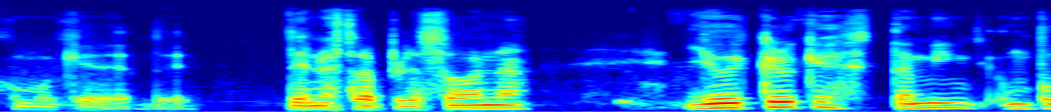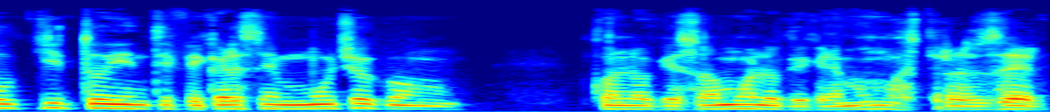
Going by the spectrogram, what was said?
como que de, de nuestra persona. Yo creo que es también un poquito identificarse mucho con, con lo que somos, lo que queremos mostrar ser.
